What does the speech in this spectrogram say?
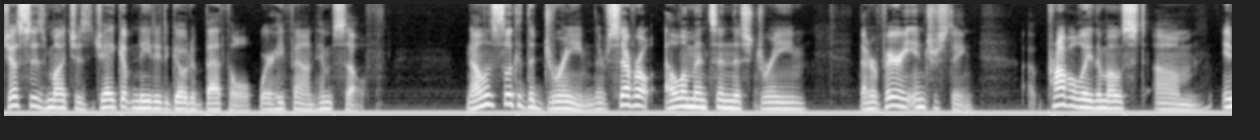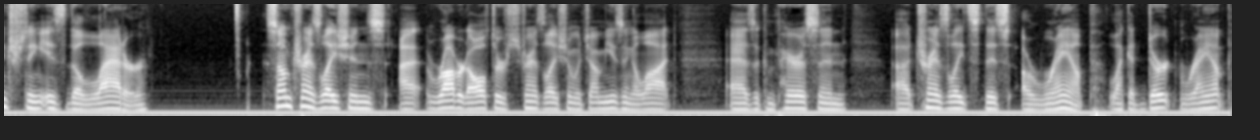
just as much as Jacob needed to go to Bethel, where he found himself. Now let's look at the dream. There's several elements in this dream that are very interesting. Uh, probably the most um, interesting is the ladder. Some translations, Robert Alter's translation, which I'm using a lot as a comparison, uh, translates this a ramp, like a dirt ramp.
